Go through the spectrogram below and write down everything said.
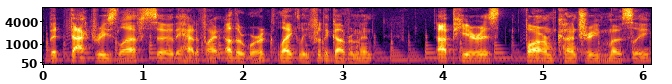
but factories left, so they had to find other work, likely for the government. Up here is farm country mostly.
